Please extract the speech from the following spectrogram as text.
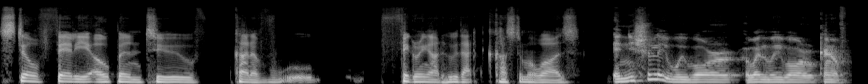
still fairly open to kind of figuring out who that customer was? Initially, we were when we were kind of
